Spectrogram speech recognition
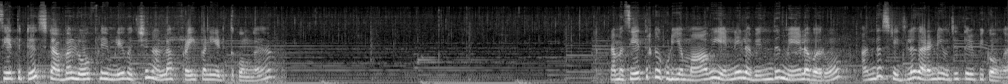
சேர்த்துட்டு ஸ்டவ்வை லோ ஃப்ளேம்லேயே வச்சு நல்லா ஃப்ரை பண்ணி எடுத்துக்கோங்க. நம்ம சேர்த்துருக்கக்கூடிய மாவு எண்ணெயில் வெந்து மேலே வரும். அந்த ஸ்டேஜில் கரண்டி வச்சு திருப்பிக்கோங்க.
